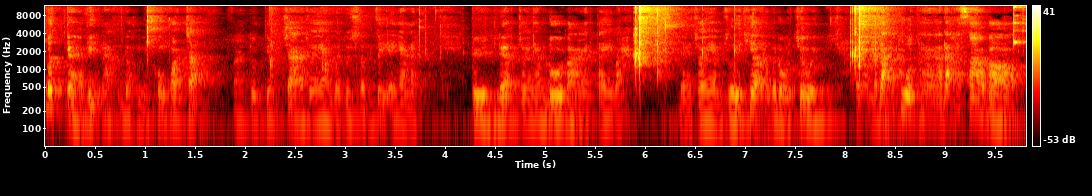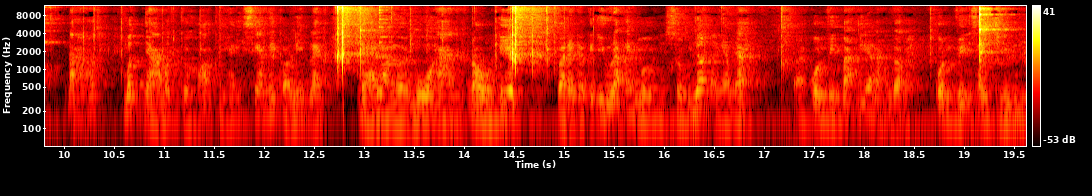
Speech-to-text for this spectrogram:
Bất kể vị nào được mình không quan trọng và tôi kiểm tra cho anh em và tôi sấn vị anh em này. Kỷ niệm cho anh em đôi bài tay bạc để cho anh em giới thiệu cái đồ chơi. Anh em đã thua tha đã xa bờ đã mất nhà mất cửa thì hãy xem hết clip này để là người mua hàng đầu tiên và để được cái ưu đãi mới sớm nhất anh em nhé. Đấy, quân vị bát đĩa nào được quân vị xanh chín thì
